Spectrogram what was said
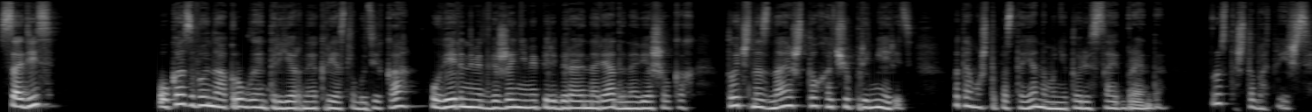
«Садись!» Указываю на округлое интерьерное кресло бутика, уверенными движениями перебирая наряды на вешалках, точно зная, что хочу примерить, потому что постоянно мониторю сайт бренда, просто чтобы отвлечься.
